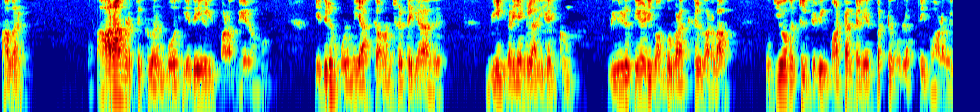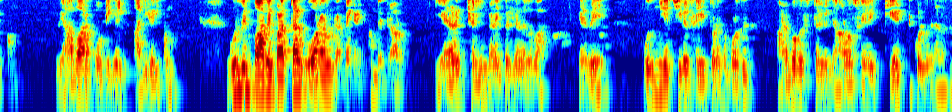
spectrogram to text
அவர் ஆறாம் இடத்துக்கு வரும்போது எதிரிகளின் பணம் மேலோங்கும். எதிலும் முழுமையாக கவனம் செலுத்த இயலாது. வீண் விரயங்கள் அதிகரிக்கும். வீடு தேடி வம்பு வழக்குகள் வரலாம். உத்தியோகத்தில் திடீர் மாற்றங்கள் ஏற்பட்டு உள்ளத்தை வாட வைக்கும். வியாபார போட்டிகள் அதிகரிக்கும். குருவின் பார்வை பலத்தால் ஓரளவு நன்மை கிடைக்கும் என்றாலும் ஏழரை நடைபெறுகிறது அல்லவா? எனவே புது முயற்சிகள் செய்ய தொடங்கும் பொழுது அனுபவஸ்தர்களின் ஆலோசனைகளை கேட்டுக்கொள்வது நல்லது.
